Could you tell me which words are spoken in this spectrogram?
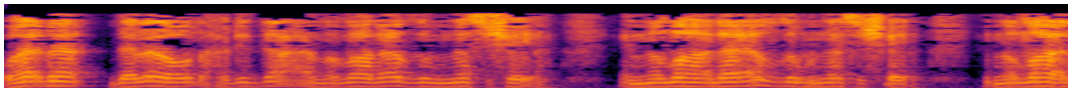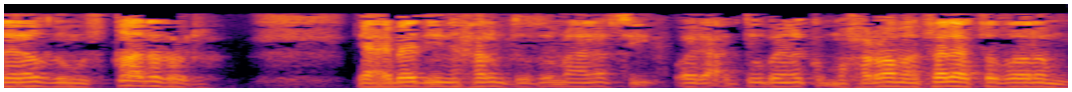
وهذا دلالة واضحة جدا على أن الله لا يظلم الناس شيئا. إن الله لا يظلم الناس شيئا. إن الله لا يظلم مثقال ذرة. يا عبادي إني حرمت الظلم على نفسي وجعلت بينكم محرما فلا تظالموا.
